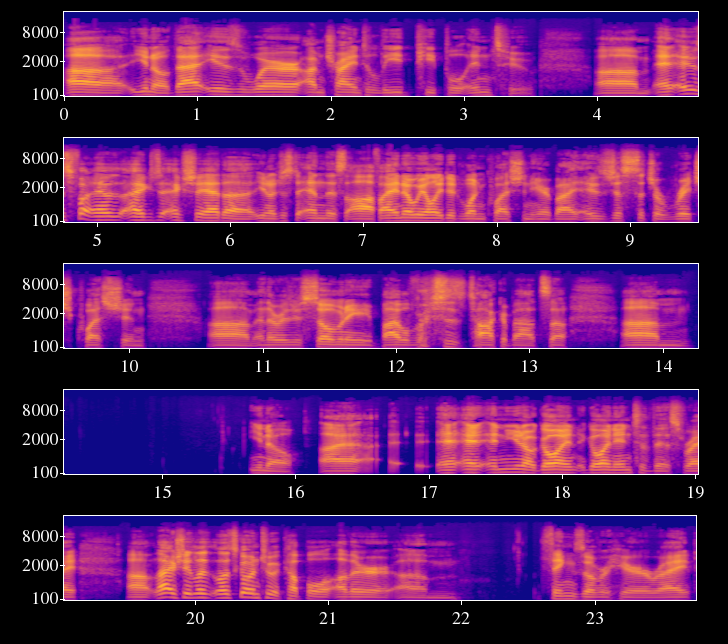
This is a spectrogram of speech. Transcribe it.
uh, you know, that is where I'm trying to lead people into. Um, and it was fun. I, was, I actually had a, you know, just to end this off. I know we only did one question here, but it was just such a rich question, um, and there was just so many Bible verses to talk about. So, um, you know, I and, and, you know, going going into this, right? Uh, actually, let, us go into a couple other um, things over here, right?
